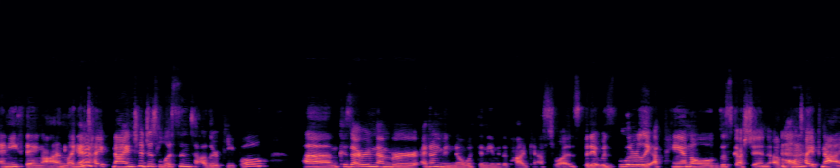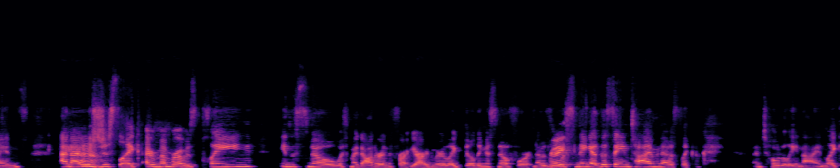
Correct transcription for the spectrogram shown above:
anything on like Yeah. a type 9 to just listen to other people um because i remember i don't even know what the name of the podcast was but it was literally a panel discussion of all Uh-huh. type nines and i was just like i remember i was playing in the snow with my daughter in the front yard and we were like building a snow fort and i was Right. listening at the same time and i was like okay i'm totally nine like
